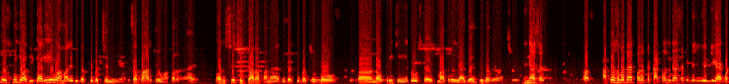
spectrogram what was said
कि उसमें जो अधिकारी है वो हमारे विदर्भ के बच्चे नहीं है सब बाहर के वहाँ पर है और इससे छुटकारा पाना है विदर्भ के बच्चों को नौकरी चाहिए तो उसका एकमात्र इलाज है विदर्भ राज्य। धन्यवाद सर। आपल्यासोबत आहे परत काटोल विधानसभेतील योगी गायकवाड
